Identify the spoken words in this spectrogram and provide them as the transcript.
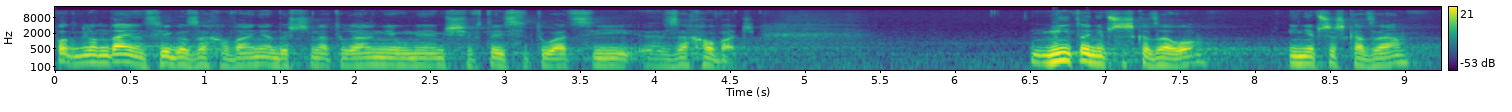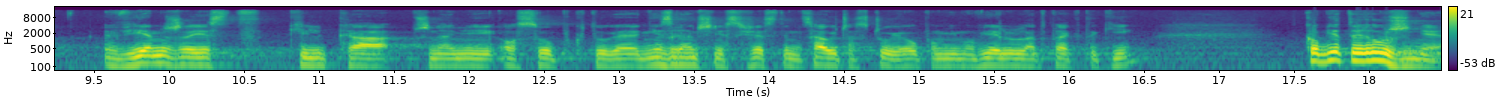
podglądając jego zachowania, dość naturalnie umiałem się w tej sytuacji e, zachować. Mi to nie przeszkadzało i nie przeszkadza. Wiem, że jest kilka przynajmniej osób, które niezręcznie się z tym cały czas czują, pomimo wielu lat praktyki. Kobiety różnie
